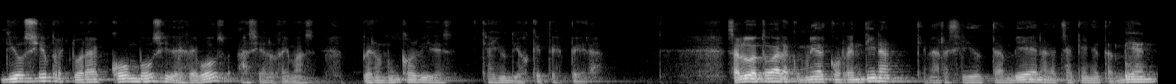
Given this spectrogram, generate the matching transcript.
Dios siempre actuará con vos y desde vos hacia los demás. Pero nunca olvides que hay un Dios que te espera. Saludo a toda la comunidad correntina que me ha recibido también, a la chaqueña también.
